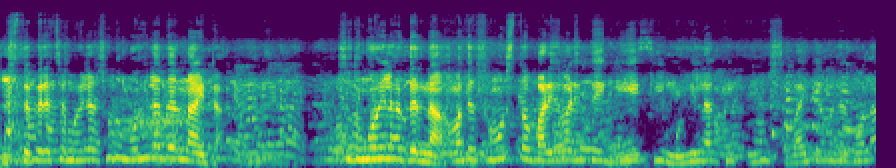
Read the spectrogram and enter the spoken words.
বুঝতে পেরেছে মহিলারা, শুধু মহিলাদের না এটা। শুধু মহিলাদের না আমাদের সমস্ত বাড়ি বাড়িতে গিয়ে কি মহিলা কি পুরুষ সবাইকে আমাদের বলা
